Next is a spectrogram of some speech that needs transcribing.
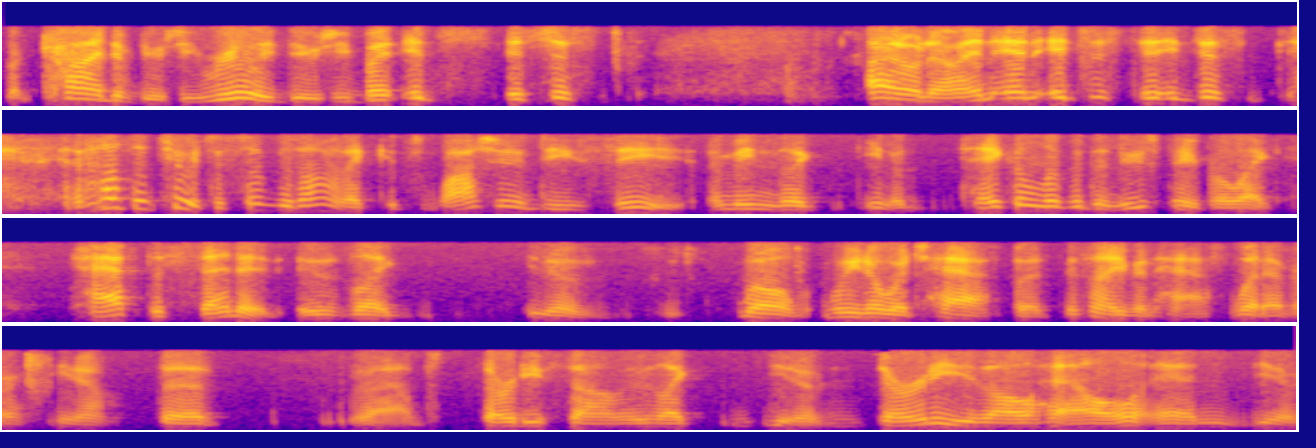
but kind of douchey, really douchey. But it's it's just I don't know, and and it just it just and also too it's just so bizarre. Like it's Washington D.C. I mean, like you know, take a look at the newspaper. Like half the Senate is like you know, well we know which half, but it's not even half. Whatever you know, the uh, thirty some is like you know dirty as all hell, and you know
